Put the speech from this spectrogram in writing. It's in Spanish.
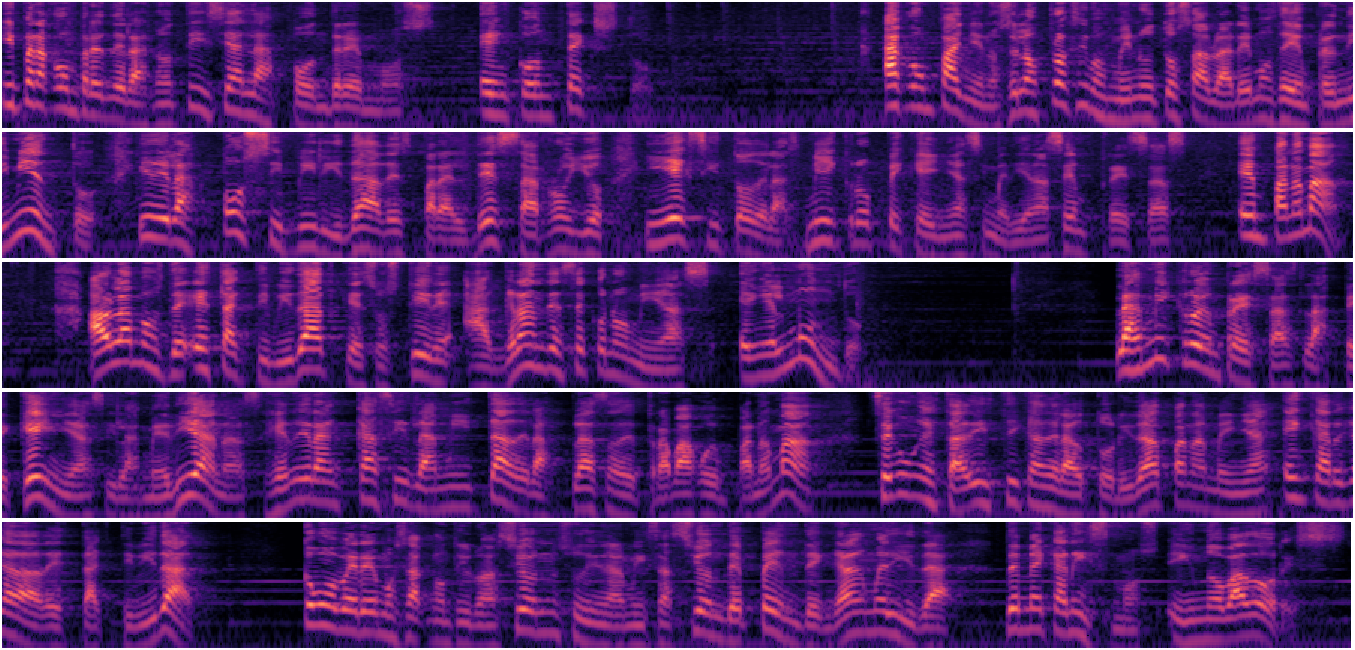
Y para comprender las noticias las pondremos en contexto. Acompáñenos, en los próximos minutos hablaremos de emprendimiento y de las posibilidades para el desarrollo y éxito de las micro, pequeñas y medianas empresas en Panamá. Hablamos de esta actividad que sostiene a grandes economías en el mundo. Las microempresas, las pequeñas y las medianas, generan casi la mitad de las plazas de trabajo en Panamá, según estadísticas de la autoridad panameña encargada de esta actividad. Como veremos a continuación, su dinamización depende en gran medida de mecanismos innovadores.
